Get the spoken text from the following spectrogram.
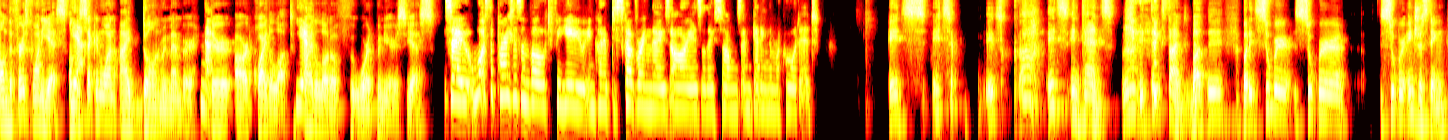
On the first one, yes. On yeah. the second one, I don't remember. No. There are quite a lot, yeah. quite a lot of world premieres, yes. So, what's the process involved for you in kind of discovering those arias or those songs and getting them recorded? It's it's a it's ah, it's intense. It takes time, but uh, but it's super super super interesting.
